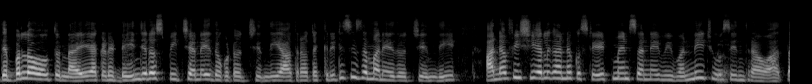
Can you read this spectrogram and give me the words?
దెబ్బలు అవుతున్నాయి. అక్కడ డేంజరస్ పిచ్ అనేది ఒకటి వచ్చింది. ఆ తర్వాత క్రిటిసిజం అనేది వచ్చింది. అన్అఫిషియల్ గానే ఒక స్టేట్మెంట్స్ అనేవి ఇవన్నీ చూసిన తర్వాత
